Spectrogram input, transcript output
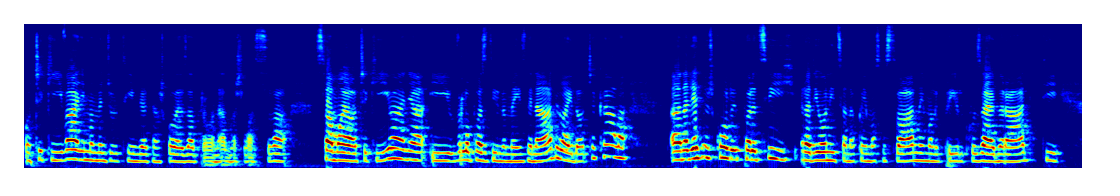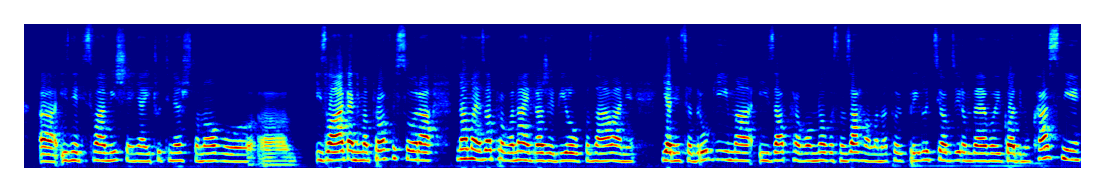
očekivanjima, međutim ljetna škola je zapravo nadmašla sva, sva moja očekivanja i vrlo pozitivno me iznenadila i dočekala. Uh, na ljetnoj školi, pored svih radionica na kojima smo stvarno imali priliku zajedno raditi, iznijeti svoja mišljenja i čuti nešto novo, izlaganjima profesora, nama je zapravo najdraže bilo upoznavanje jedni sa drugima i zapravo mnogo sam zahvala na toj prilici, obzirom da evo i godinu kasnije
